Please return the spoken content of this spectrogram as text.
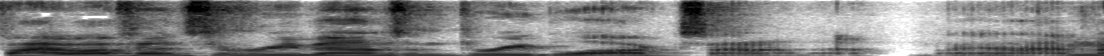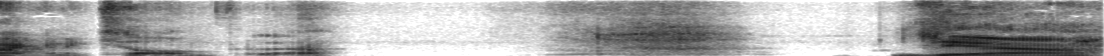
five offensive rebounds and three blocks. I don't know. I'm not going to kill him for that. Yeah,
